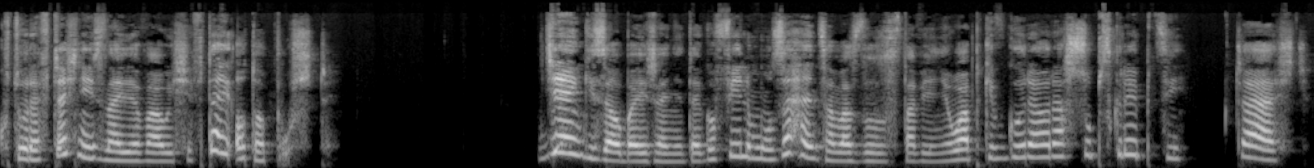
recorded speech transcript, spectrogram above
które wcześniej znajdowały się w tej oto puszczy. Dzięki za obejrzenie tego filmu. Zachęcam Was do zostawienia łapki w górę oraz subskrypcji. Cześć!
